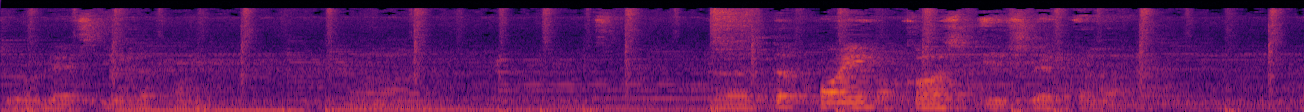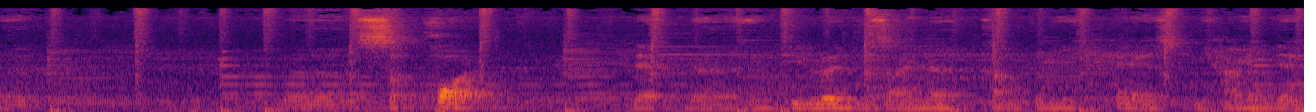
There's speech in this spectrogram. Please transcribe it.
So that's the other point. Uh, the third point, of course, is that uh, the, the support that the interior designer company has behind them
